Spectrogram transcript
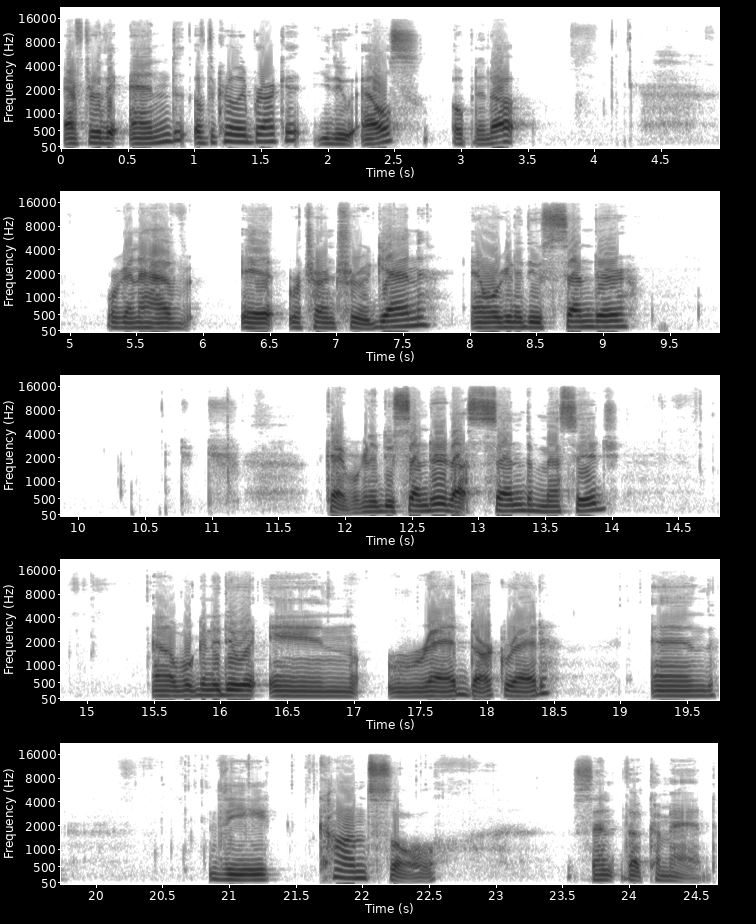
After the end of the curly bracket, you do else, open it up. We're going to have it return true again, and we're going to do sender. Okay, we're going to do sender dot send message. Uh, we're going to do it in red, dark red, and the console sent the command.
